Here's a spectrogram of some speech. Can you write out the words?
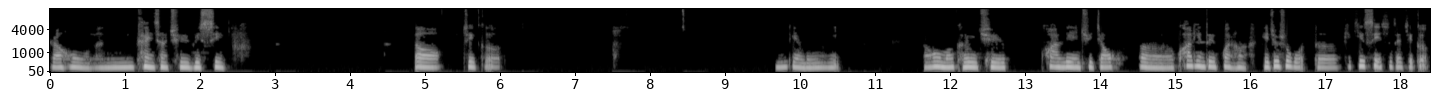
然后我们看一下去 receive 到这个零点零一，然后我们可以去跨链去交呃跨链兑换哈，也就是我的 BTC 是在这个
